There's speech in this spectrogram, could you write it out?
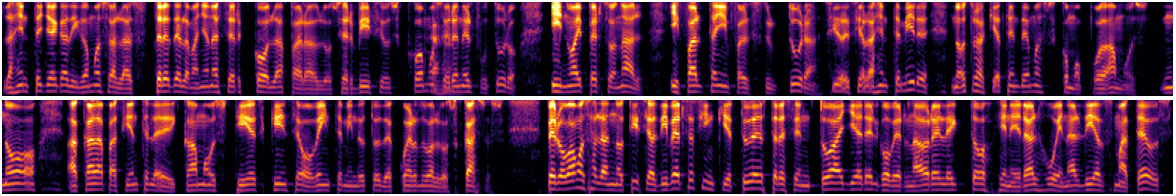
la gente llega, digamos, a las 3 de la mañana a hacer cola para los servicios, ¿cómo será en el futuro? Y no hay personal y falta infraestructura. Sí, decía la gente, mire, nosotros aquí atendemos como podamos. No a cada paciente le dedicamos 10, 15 o 20 minutos de acuerdo a los casos. Pero vamos a las noticias. Diversas inquietudes presentó ayer el gobernador electo general Juvenal Díaz Mateos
